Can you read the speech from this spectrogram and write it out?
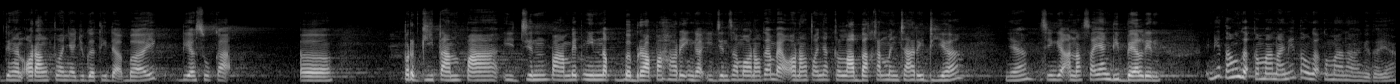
dengan orang tuanya juga tidak baik dia suka uh, pergi tanpa izin pamit nginep beberapa hari nggak izin sama orang tua sampai orang tuanya kelabakan mencari dia ya sehingga anak saya yang dibelin ini tahu nggak ke mana ini tahu nggak ke mana gitu ya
